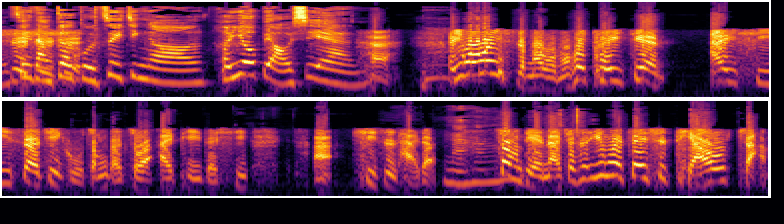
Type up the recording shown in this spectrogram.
对，是这档是是个股最近哦很有表现，哎，因为为什么我们会推荐 IC 设计股中的做 IP 的细啊细制台的？重点呢，就是因为这次调涨，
